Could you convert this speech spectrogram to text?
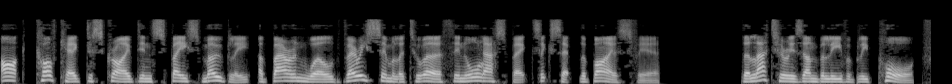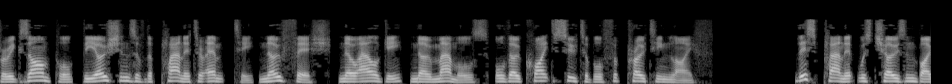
Ark – Kovkeg described in Space Mowgli, a barren world very similar to Earth in all aspects except the biosphere. The latter is unbelievably poor, for example, the oceans of the planet are empty no fish, no algae, no mammals although quite suitable for protein life. This planet was chosen by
